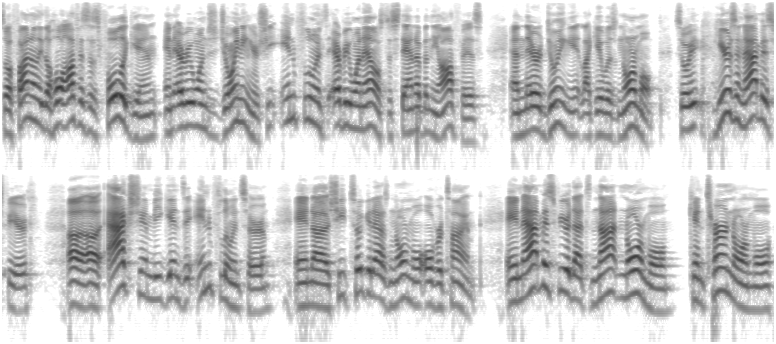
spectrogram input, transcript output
So finally, the whole office is full again, and everyone's joining her. She influenced everyone else to stand up in the office, and they're doing it like it was normal. So here's an atmosphere uh, uh, action began to influence her, and uh, she took it as normal over time. An atmosphere that's not normal can turn normal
